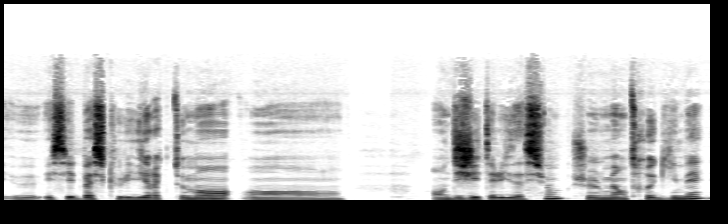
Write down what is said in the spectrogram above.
euh, essayé de basculer directement en, digitalisation. Je le mets entre guillemets.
